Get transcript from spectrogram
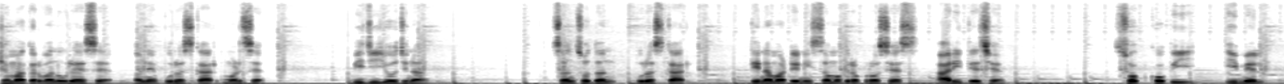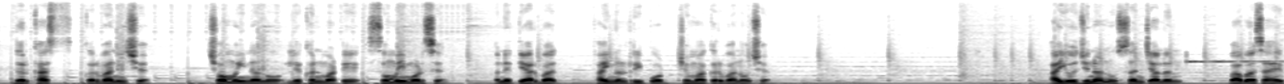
જમા કરવાનું રહેશે અને પુરસ્કાર મળશે. બીજી યોજના, સંશોધન પુરસ્કાર તેના માટેની સમગ્ર પ્રોસેસ આ રીતે છે. સોફ્ટ કોપી ઈમેલ દરખાસ્ત કરવાની છે. છ મહિનાનો લેખન માટે સમય મળશે અને ત્યારબાદ ફાઇનલ રિપોર્ટ જમા કરવાનો છે. આ યોજનાનું સંચાલન બાબા સાહેબ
